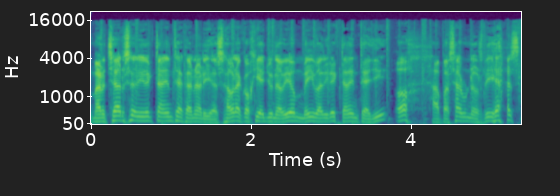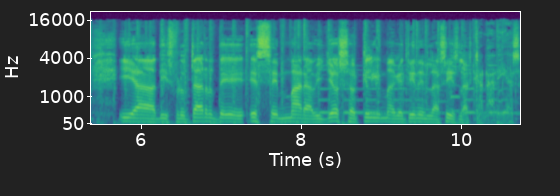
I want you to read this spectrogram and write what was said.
Marcharse directamente a Canarias. Ahora cogía yo un avión, me iba directamente allí oh, a pasar unos días y a disfrutar de ese maravilloso clima que tienen las Islas Canarias.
